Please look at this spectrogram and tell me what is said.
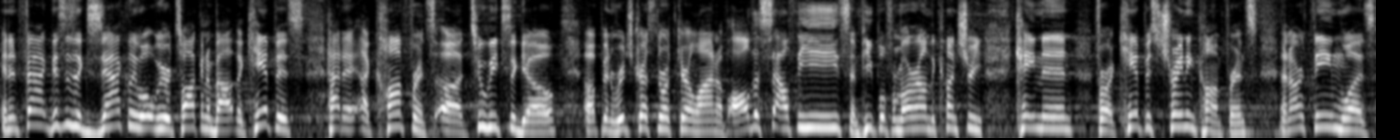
And in fact, this is exactly what we were talking about. The campus had a, a conference uh, two weeks ago up in Ridgecrest, North Carolina, of all the Southeast and people from all around the country came in for a campus training conference, and our theme was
